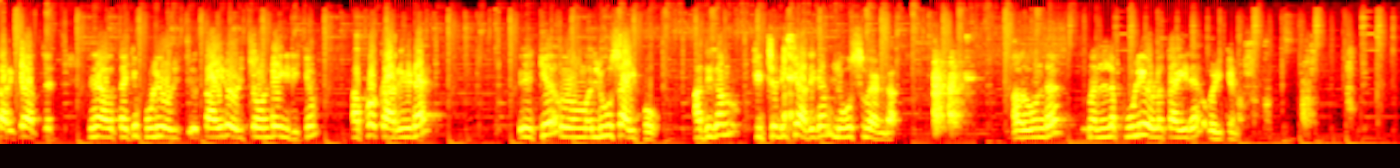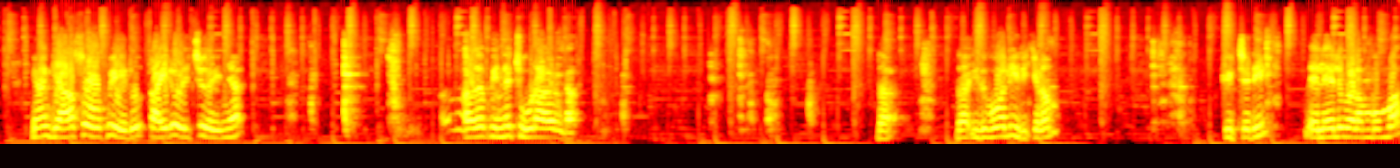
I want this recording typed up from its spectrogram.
കറിക്കകത്ത് ഇതിനകത്തേക്ക് പുളി ഒഴിച്ച് തൈര് ഒഴിച്ചുകൊണ്ടേ ഇരിക്കും. അപ്പോൾ കറിയുടെ ലൂസായി പോകും അധികം കിച്ചടിക്ക് അധികം ലൂസ് വേണ്ട. അതുകൊണ്ട് നല്ല പുളിയുള്ള തൈര് ഒഴിക്കണം. ഞാൻ ഗ്യാസ് ഓഫ് ചെയ്തു. തൈര് ഒഴിച്ചു കഴിഞ്ഞാൽ അത് പിന്നെ ചൂടാകണ്ട ഇതുപോലെ ഇരിക്കണം. കിച്ചടി ഇലയിൽ വിളമ്പുമ്പോൾ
